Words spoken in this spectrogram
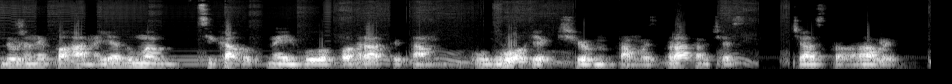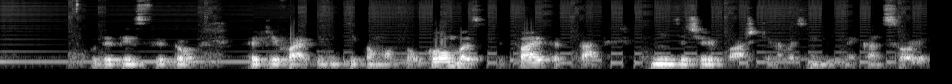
дуже непогано. Я думаю, цікаво в неї було пограти там удвох, якщо ну, там ми з братом час, часто грали у дитинстві, то такі файтинги, типу Mortal Kombat, Street Fighter та Ninja Черепашки на 8-бітній консолі.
